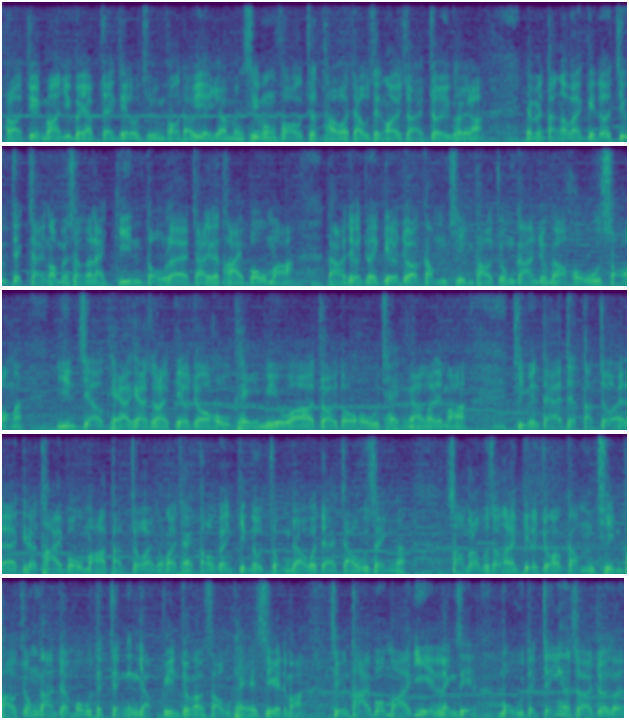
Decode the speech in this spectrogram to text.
好啦，轉完馬預備入正直路前面放頭，依然陽明先鋒放出頭啊，走成可以上嚟追佢啦。入面等一位幾多招積仔，我咪上緊嚟見到咧就係呢個太保馬，但係張張見到仲有金錢炮，中間仲有好爽啊，然之後騎下騎下上嚟，見到仲有好奇妙啊，再度豪情啊嗰啲馬。前面第一隻突咗嚟咧，見到太保馬突咗嚟，同我一齊鬥緊，見到仲有嗰隻係走勝啊。三百兩步上嚟，見到仲有金錢炮，中間就無敵精英，入邊仲有手騎士嗰啲馬。前面太保馬依然領先，無敵精英上嚟追佢，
